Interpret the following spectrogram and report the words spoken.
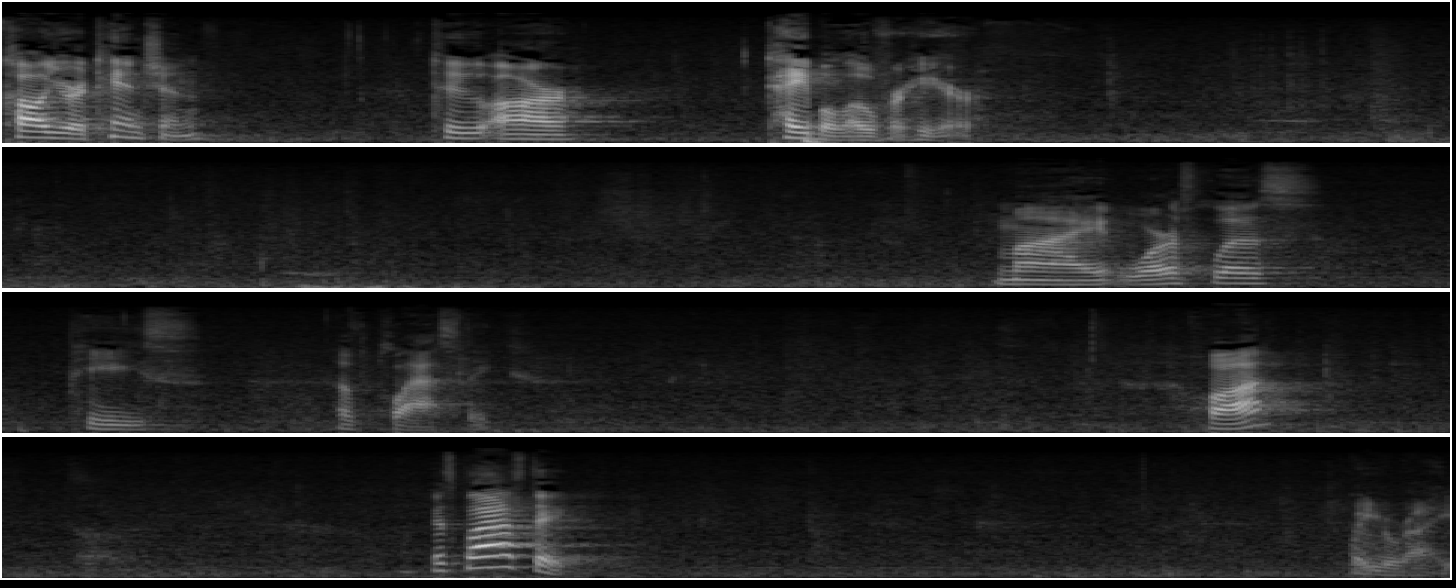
call your attention to our table over here. My worthless piece of plastic. What? It's plastic. But you're right.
